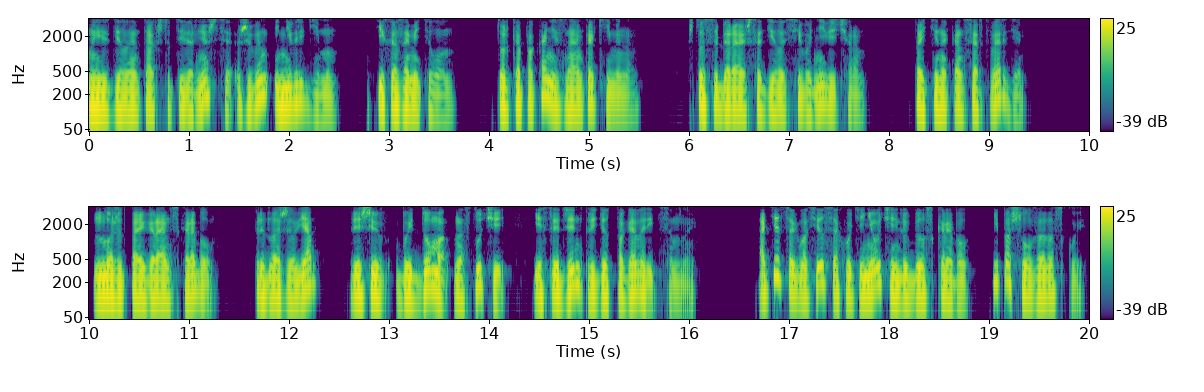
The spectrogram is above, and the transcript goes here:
«Мы сделаем так, что ты вернешься живым и невредимым», – тихо заметил он. «Только пока не знаем, как именно. Что собираешься делать сегодня вечером? Пойти на концерт Верди?» «Может, поиграем в скрэбл?» – предложил я, решив быть дома на случай, если Джейн придет поговорить со мной. Отец согласился, хоть и не очень любил скрэбл, и пошел за доской.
